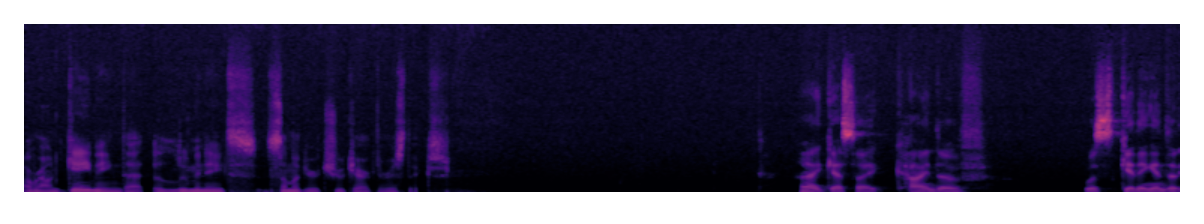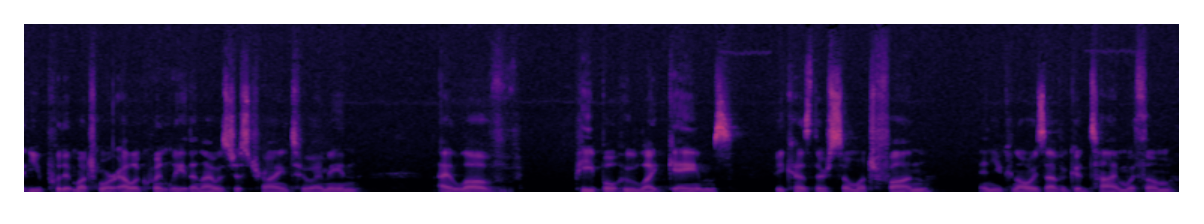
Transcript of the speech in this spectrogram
around gaming that illuminates some of your true characteristics? I guess I kind of was getting into you put it much more eloquently than I was just trying to. I mean, I love people who like games because they're so much fun and you can always have a good time with them.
